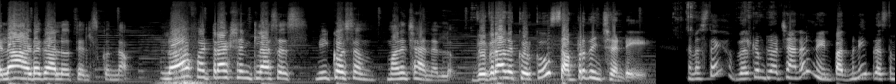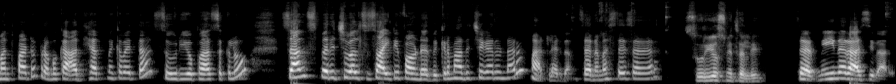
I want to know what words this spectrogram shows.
ఎలా అడగాలో తెలుసుకుందాం. లా ఆఫ్ అట్రాక్షన్ క్లాసెస్ మీకోసం మన ఛానల్లో వివరాల కొరకు సంప్రదించండి. నమస్తే వెల్కమ్ టు అవర్ ఛానల్ నేను పద్మిని. ప్రస్తుతంతో పాటు ప్రముఖ ఆధ్యాత్మికవేత్త సూర్యోపాసకులు Sun Spiritual Society founder Vikramaditya garu ఉన్నారు. మాట్లాడదాం. సార్ నమస్తే సార్. సూర్యోస్మి తల్లి. సార్ మీన రాశి వారు.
